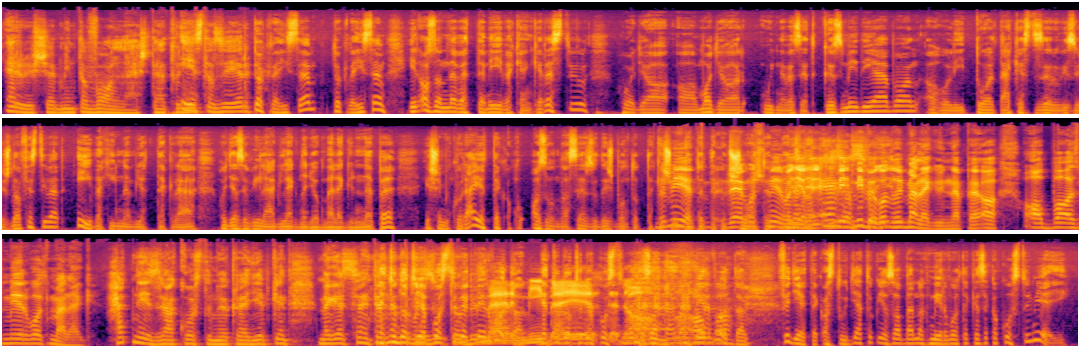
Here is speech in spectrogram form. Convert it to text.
erősebb, mint a vallás. Tehát, hogy Én itt azért... Tökre hiszem, tökre hiszem. Én azon nevettem éveken keresztül, hogy a, a magyar úgynevezett közmédiában, ahol így tolták ezt az Eurovíziós Dalfesztivált, évekig nem jöttek rá, hogy ez a világ legnagyobb melegünnepe, és amikor rájöttek, akkor azonnal szerződést bontottak, De és úgy miért? döntöttek, hogy De soha most miért vagy ilyen? Mi, az, miből hogy- gondolod, hogy meleg ünnepe? A, abba az miért volt meleg? Hát nézd rá a kosztümökre egyébként, meg ez szerintem... De nem tudod, hogy a kosztümök miért voltak? De tudod, hogy a kosztümök az miért voltak? Figyeljetek, azt tudjátok, hogy az Abának miért voltak ezek a kosztümjei?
